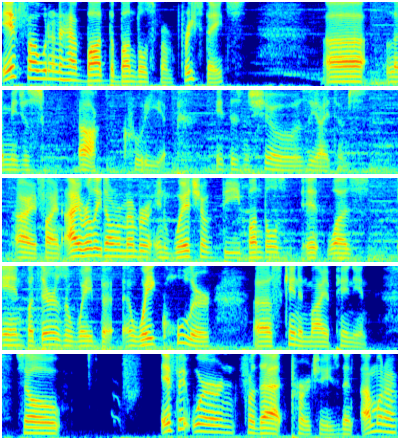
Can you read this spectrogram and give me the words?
if I wouldn't have bought the bundles from Free States, uh, let me just, ah, oh, It doesn't show the items. Alright, fine. I really don't remember in which of the bundles it was in, but there is a way a way cooler uh, skin in my opinion. So if it weren't for that purchase, then I'm gonna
